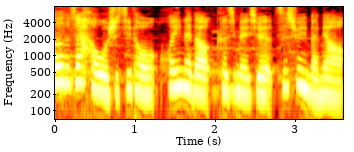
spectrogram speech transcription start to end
Hello，大家好，我是西彤，欢迎来到科技美学资讯一百秒。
